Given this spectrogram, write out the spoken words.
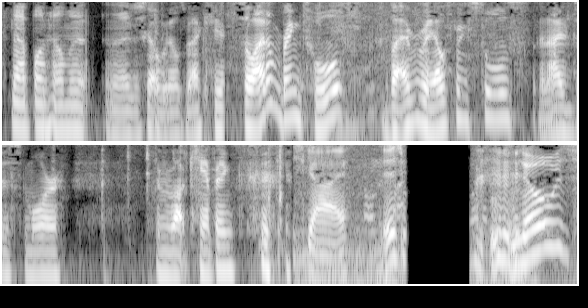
snap-on helmet, and then I just got wheels back here. So I don't bring tools, but everybody else brings tools, and I just more am about camping. This guy, this knows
